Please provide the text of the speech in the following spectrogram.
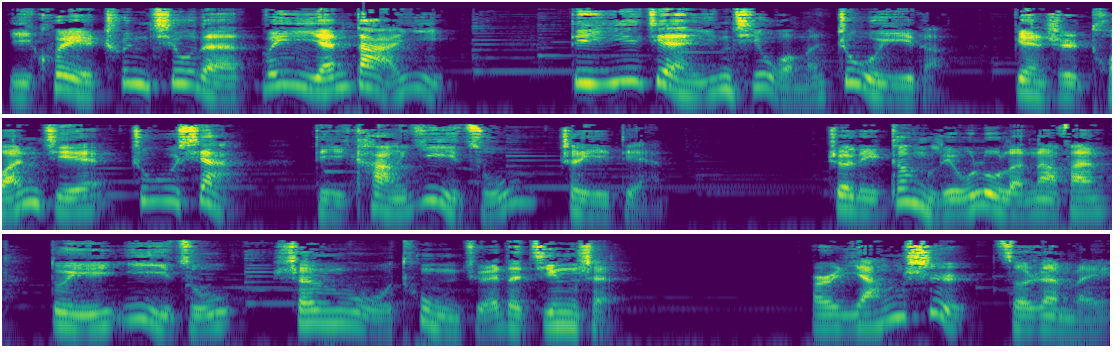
以窥春秋的微言大义，第一件引起我们注意的，便是团结诸夏、抵抗异族这一点。这里更流露了那番对于异族深恶痛绝的精神。而杨氏则认为，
